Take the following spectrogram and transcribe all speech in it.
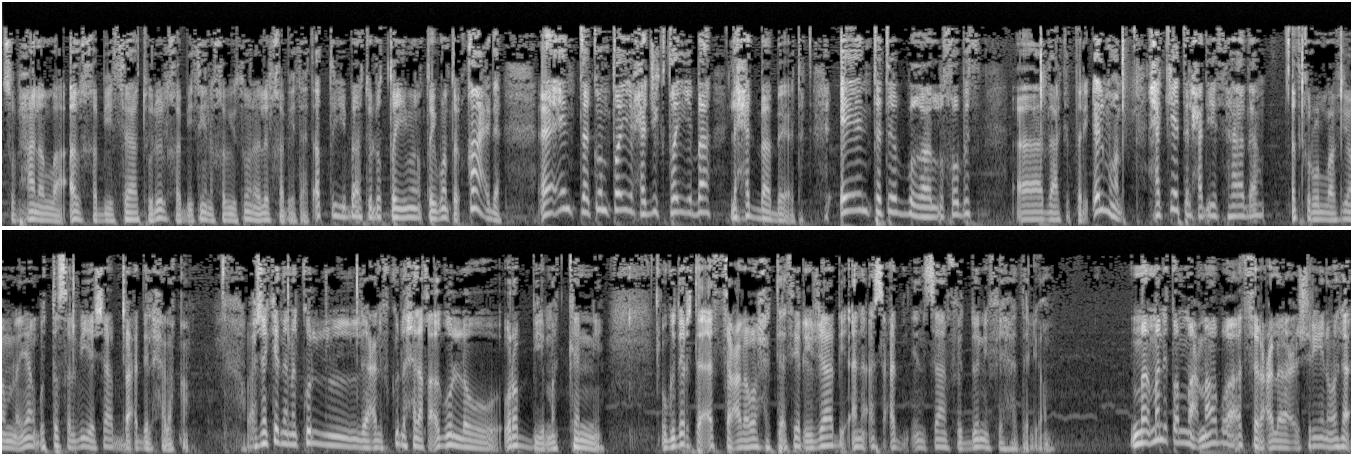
سبحان الله الخبيثات للخبيثين الخبيثون للخبيثات. الطيبات للطيبين الطيبون طيب. قاعدة. آه أنت كن طيب حجيك طيبة لحد باب بيتك. أنت تبغى الخبث آه ذاك الطريق. المهم حكيت الحديث هذا أذكر الله في يوم من الأيام واتصل بي شاب بعد الحلقة. وعشان كذا أنا كل يعني في كل حلقة أقول لو ربي مكنني وقدرت أثر على واحد تأثير إيجابي أنا أسعد إنسان في الدنيا في هذا اليوم. ما ماني طماع ما أبغى أثر على عشرين ولا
